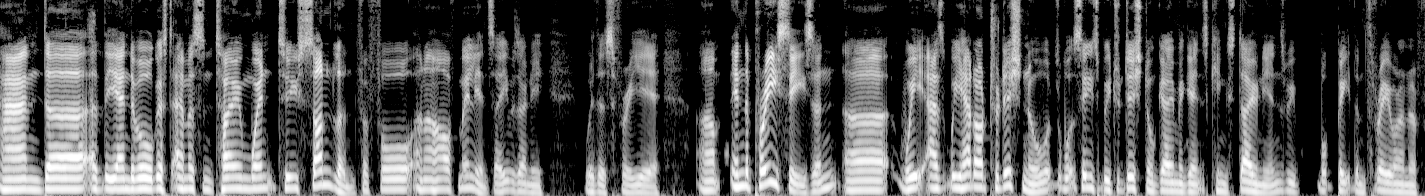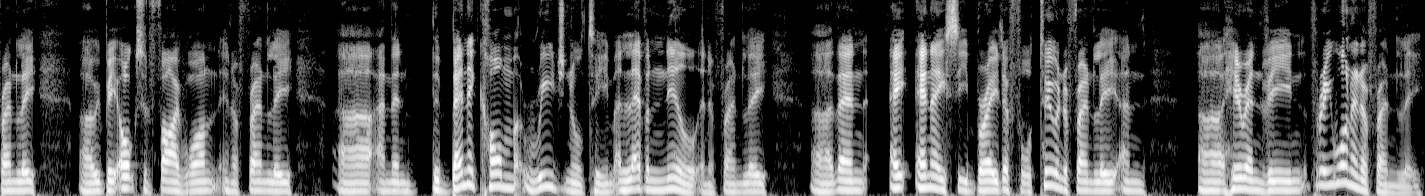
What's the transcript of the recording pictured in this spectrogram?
And uh, at the end of August, Emerson Thome went to Sunderland for four and a half million. So he was only with us for a year. Um, in the pre-season, uh, we as we had our traditional, what seems to be traditional game against Kingstonians. We beat them three one in a friendly. Uh, we beat Oxford 5 1 in a friendly. Uh, and then the Bennekom regional team 11 0 in a friendly. Uh, then a- NAC Breda 4 2 in a friendly. And uh, Heerenveen 3 1 in a friendly.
